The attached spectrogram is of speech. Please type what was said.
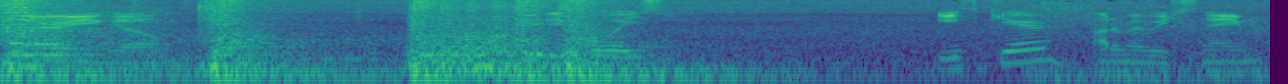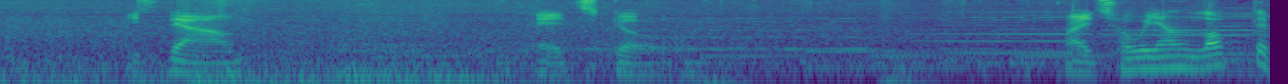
There you go. Beauty boys. Ithkir? I don't remember his name. He's down. Let's go. Right, so we unlocked the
